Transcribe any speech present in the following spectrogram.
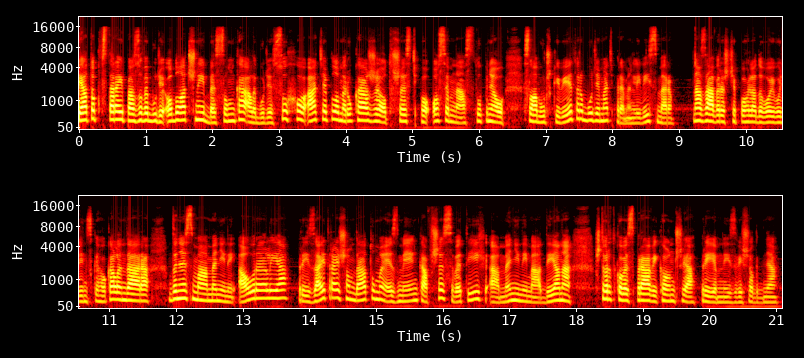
Piatok v Starej Pazove bude oblačný, bez slnka, ale bude sucho a teplomer ukáže od 6 po 18 stupňov. Slabúčky vietor bude mať premenlivý smer. Na záver ešte pohľad vojvodinského kalendára. Dnes má meniny Aurélia, pri zajtrajšom dátume je zmienka vše svetých a meniny má Diana. Štvrtkové správy končia. Príjemný zvyšok dňa.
